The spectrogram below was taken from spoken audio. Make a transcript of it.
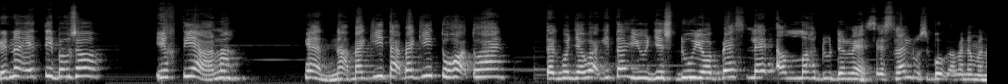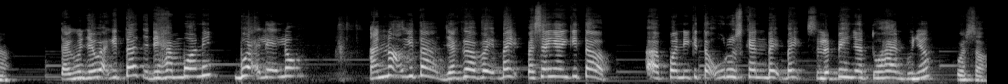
Kena aktif berusaha. Ikhtiar lah. Kan? Nak bagi, tak bagi, tu hak Tuhan. Tanggungjawab kita, you just do your best, let Allah do the rest. Saya selalu sebut kat mana-mana. Tanggungjawab kita jadi hamba ni, buat elok-elok. Anak kita, jaga baik-baik. Pasangan kita, apa ni kita uruskan baik-baik. Selebihnya Tuhan punya kuasa.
